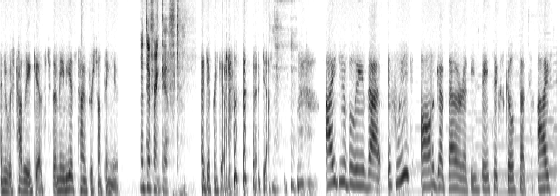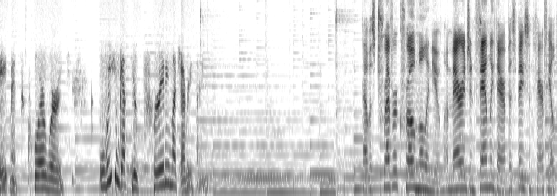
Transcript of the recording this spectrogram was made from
And it was probably a gift, but maybe it's time for something new. A different gift. A different gift. I do believe that if we all get better at these basic skill sets, I statements, core words, we can get through pretty much everything. That was Trevor Crow Molyneux, a marriage and family therapist based in Fairfield.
